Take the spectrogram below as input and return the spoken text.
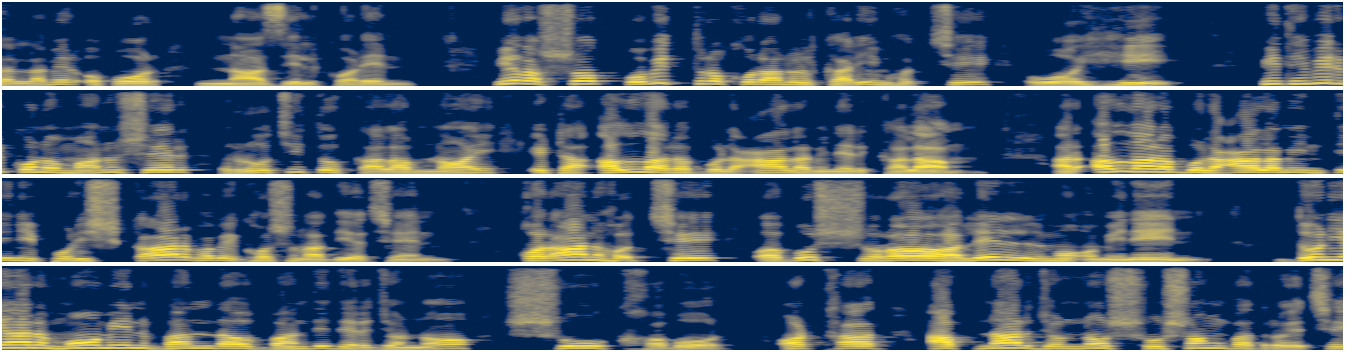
সাল্লামের ওপর নাজিল করেন। প্রিয় দর্শক পবিত্র কোরআনুল কারিম হচ্ছে ওহি। পৃথিবীর কোনো মানুষের রচিত কালাম নয়, এটা আল্লাহ রব্বুল আলমিনের কালাম। আর আল্লাহ রব্বুল আলমিন তিনি পরিষ্কারভাবে ঘোষণা দিয়েছেন, কোরআন হচ্ছে দুনিয়ার মমিন বান্দা ও বান্দিদের জন্য সুখবর, অর্থাৎ আপনার জন্য সুসংবাদ রয়েছে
